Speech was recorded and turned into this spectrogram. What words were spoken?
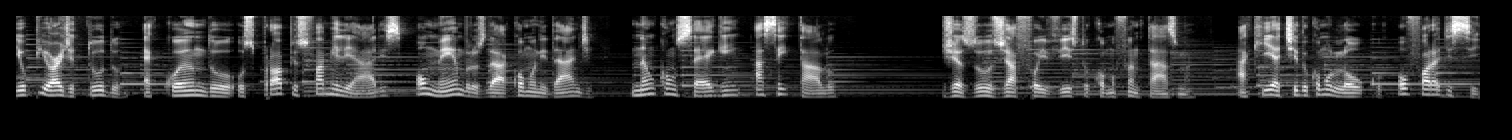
e o pior de tudo é quando os próprios familiares ou membros da comunidade não conseguem aceitá-lo. Jesus já foi visto como fantasma, aqui é tido como louco ou fora de si.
